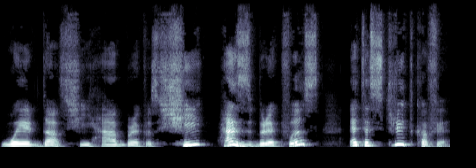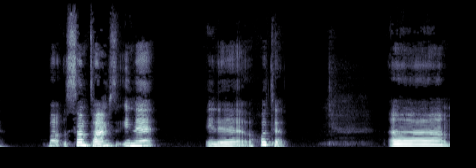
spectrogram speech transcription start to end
Where does she have breakfast? She has breakfast at a street cafe. But sometimes in a in a hotel. Uh,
